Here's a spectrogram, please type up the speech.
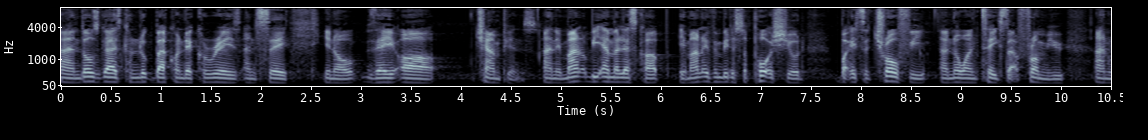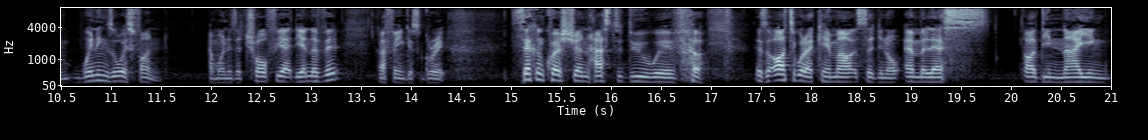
and those guys can look back on their careers and say, you know, they are champions. And it might not be MLS Cup, it might not even be the Supporters Shield, but it's a trophy, and no one takes that from you. And winning's always fun, and when there's a trophy at the end of it, I think it's great. Second question has to do with there's an article that came out that said, you know, MLS are denying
